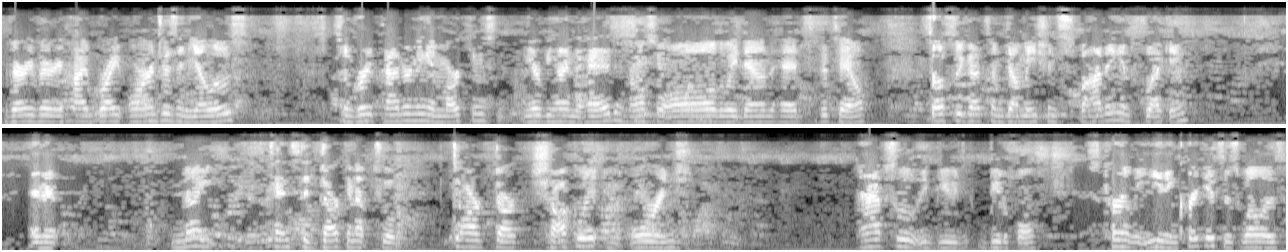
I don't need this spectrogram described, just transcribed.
Very, very high bright oranges and yellows. Some great patterning and markings near behind the head and also all the way down the head to the tail. It's also got some Dalmatian spotting and flecking. And at night tends to darken up to a dark, dark chocolate and orange. Absolutely be beautiful. He's currently eating crickets as well as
